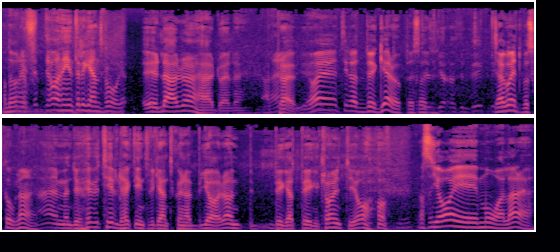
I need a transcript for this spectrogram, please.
Ja, det, var en, det var en intelligent fråga. Är du lärare här då eller? Nej, jag är till att bygga där uppe så att jag går inte på skolan här. Nej, men du är väl tillräckligt intelligent att kunna göra, bygga ett bygge, klarar inte jag. Alltså jag är målare,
